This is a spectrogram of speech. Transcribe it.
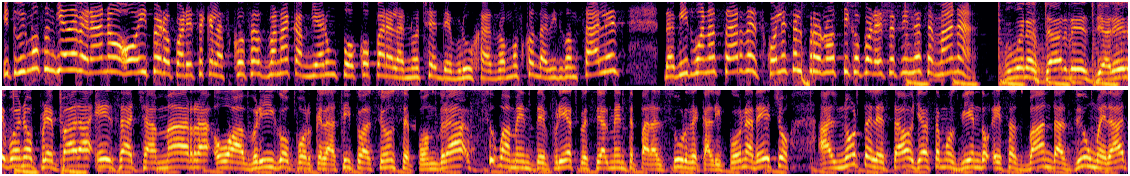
Y tuvimos un día de verano hoy, pero parece que las cosas van a cambiar un poco para la noche de brujas. Vamos con David González. David, buenas tardes. ¿Cuál es el pronóstico para este fin de semana? Muy buenas tardes, Yarel. Bueno, prepara esa chamarra o abrigo porque la situación se pondrá sumamente fría, especialmente para el sur de California. De hecho, al norte del estado ya estamos viendo esas bandas de humedad,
